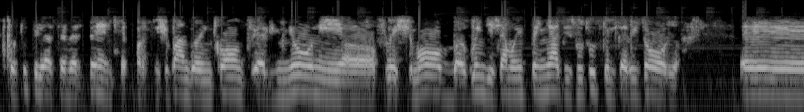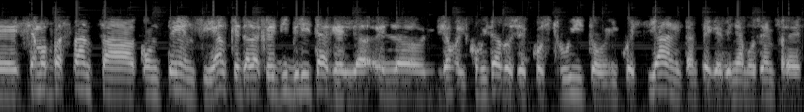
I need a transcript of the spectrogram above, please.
con tutte le altre vertenze, partecipando a incontri, a riunioni, a flash mob, quindi siamo impegnati su tutto il territorio. Eh, siamo abbastanza contenti anche della credibilità che il, il, diciamo, il, comitato si è costruito in questi anni, tant'è che veniamo sempre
